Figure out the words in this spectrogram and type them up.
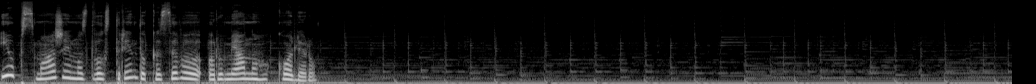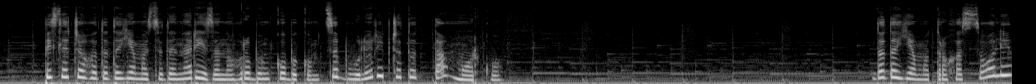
і обсмажуємо з двох сторін до красивого рум'яного кольору. Після чого додаємо сюди нарізану грубим кубиком цибулю ріпчату та моркву. Додаємо трохи солі,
